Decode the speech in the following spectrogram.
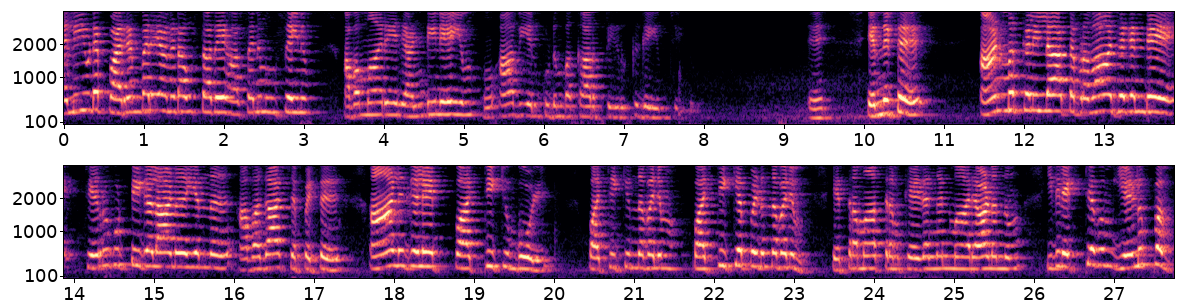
അലിയുടെ പരമ്പരയാണടാ ഉസ്താദെ ഹസനും ഹുസൈനും. അവന്മാരെ രണ്ടിനെയും മുആവിയൻ കുടുംബക്കാർ തീർക്കുകയും ചെയ്തു. എന്നിട്ട് ആൺമക്കളില്ലാത്ത പ്രവാചകന്റെ ചെറുകുട്ടികളാണ് എന്ന് അവകാശപ്പെട്ട് ആളുകളെ പറ്റിക്കുമ്പോൾ പറ്റിക്കുന്നവനും പറ്റിക്കപ്പെടുന്നവനും എത്രമാത്രം കിഴങ്ങന്മാരാണെന്നും ഇതിലേറ്റവും എളുപ്പം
